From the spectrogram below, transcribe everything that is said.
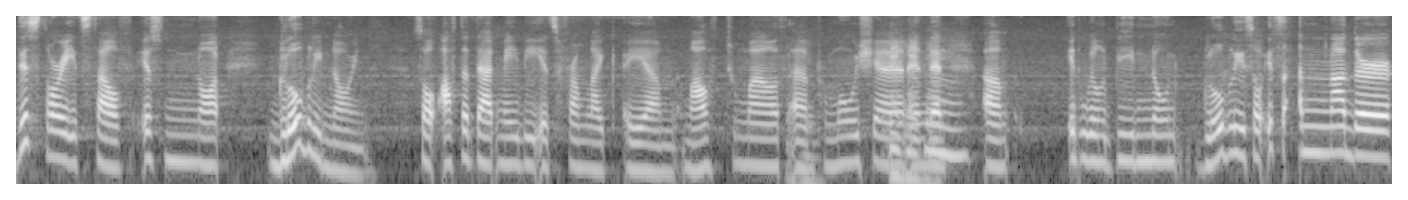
this story itself is not globally known. So after that, maybe it's from like a um, mouth to mouth um, promotion, and then um, it will be known globally. So it's another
